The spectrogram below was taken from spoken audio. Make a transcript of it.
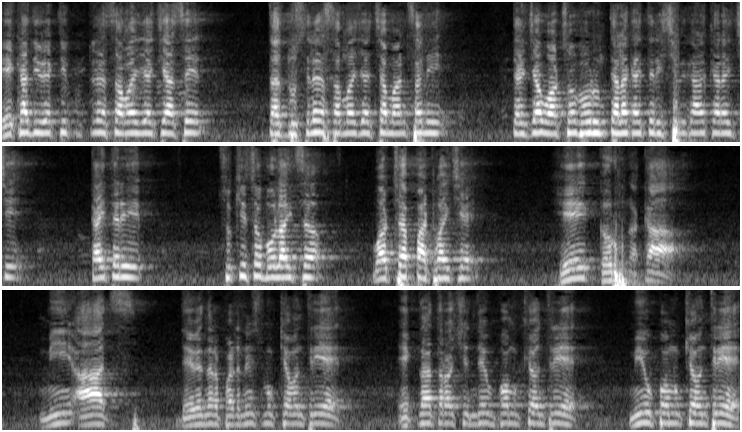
एखादी व्यक्ती कुठल्या समाजाची असेल तर दुसऱ्या समाजाच्या माणसांनी त्यांच्या व्हॉट्सअपवरून त्याला काहीतरी शिविगाळ करायची काहीतरी चुकीचं बोलायचं व्हॉट्सअप पाठवायचे. हे करू नका. मी आज देवेंद्र फडणवीस मुख्यमंत्री आहेत एकनाथराव शिंदे उपमुख्यमंत्री आहेत मी उपमुख्यमंत्री आहे.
